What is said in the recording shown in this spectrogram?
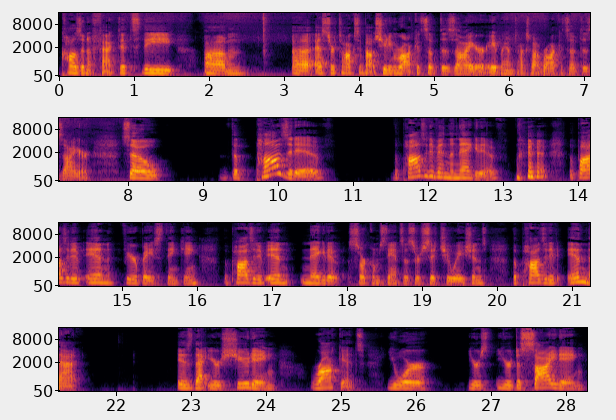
cause and effect. It's the um, uh, Esther talks about shooting rockets of desire. Abraham talks about rockets of desire. So the positive, the and the negative, the positive in fear based thinking, the positive in negative circumstances or situations, the positive in that is that you're shooting rockets. You're, you're, you're deciding,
